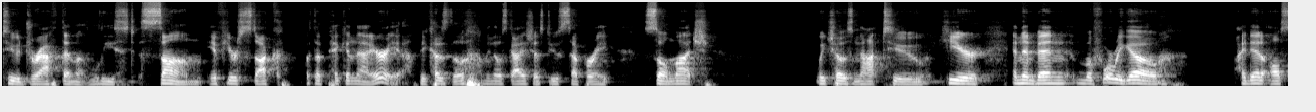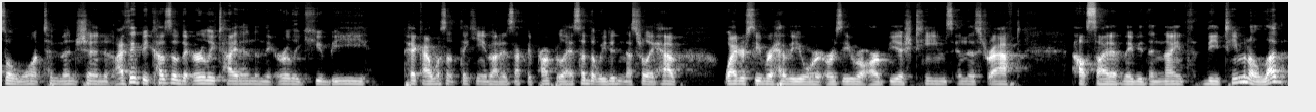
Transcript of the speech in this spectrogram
to draft them at least some if you're stuck with a pick in that area because those, I mean those guys just do separate so much. We chose not to here. And then Ben, before we go, I did also want to mention, I think because of the early tight end and the early QB pick, I wasn't thinking about it exactly properly. I said that we didn't necessarily have wide receiver heavy or, or zero RB-ish teams in this draft outside of maybe the ninth. The team in 11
